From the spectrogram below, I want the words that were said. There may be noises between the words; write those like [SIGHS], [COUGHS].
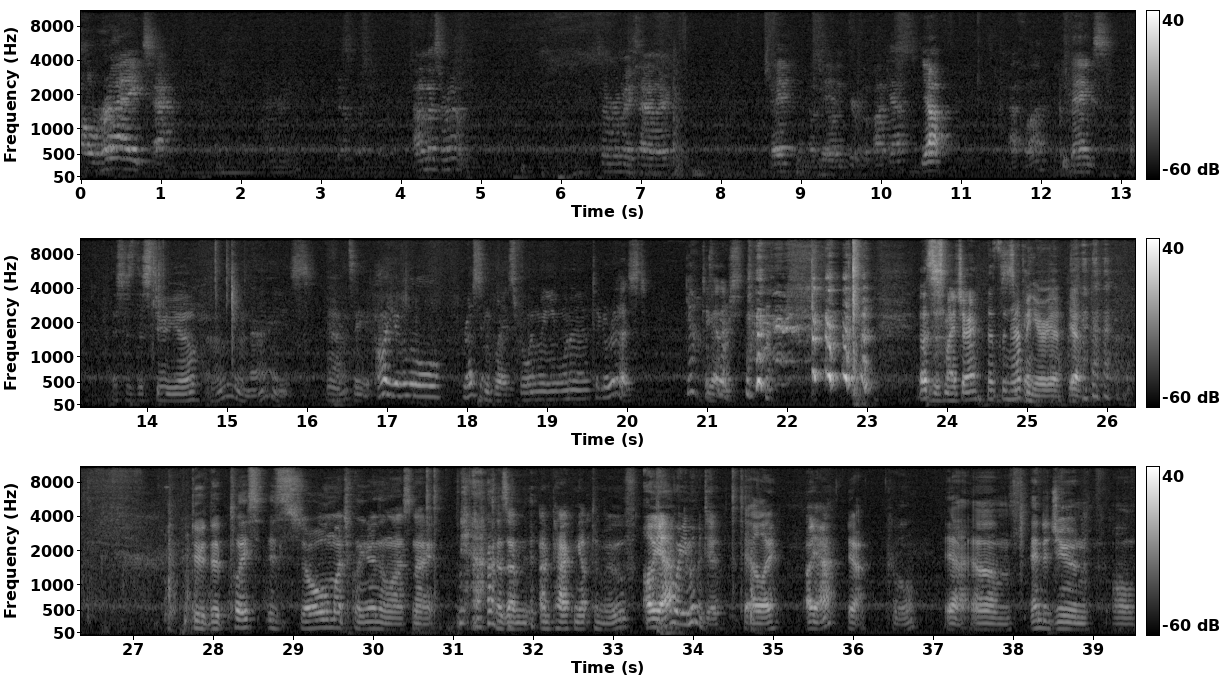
All right. I don't mess around. So roommate Tyler. Hey, I'm David here for the podcast. Yeah. Have fun. Thanks. This the studio. Nice. Yeah. Fancy. Oh, you have a little resting place for when we want to take a rest. Yeah, Together. Of course. [LAUGHS] That's just my chair. That's the napping area. Yeah. [LAUGHS] Dude, the place is so much cleaner than last night [LAUGHS] yeah. because I'm I'm packing up to move Oh yeah, where are you moving to? to LA. Oh yeah. Yeah. Cool. Yeah. Um, end of June, I'll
